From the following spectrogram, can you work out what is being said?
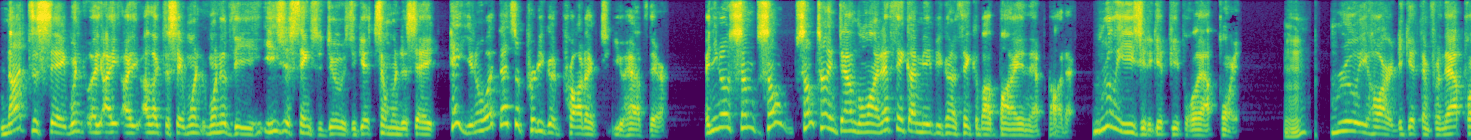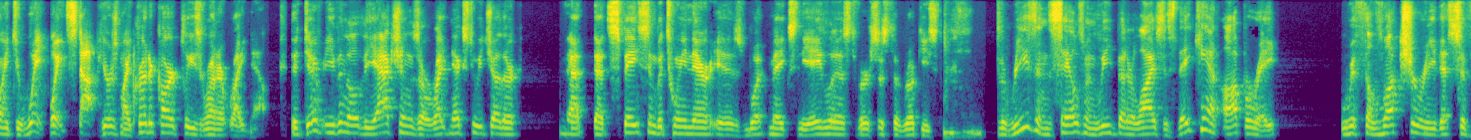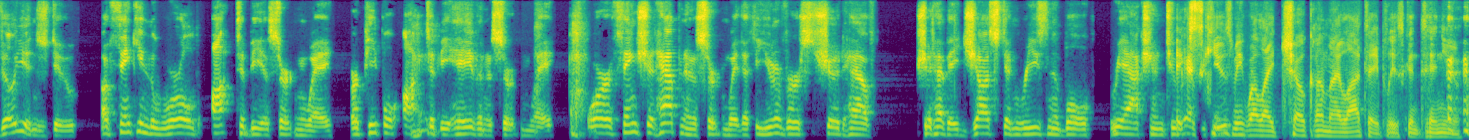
not to say when I, I, I, like to say one one of the easiest things to do is to get someone to say hey you know what that's a pretty good product you have there and you know some some sometime down the line i think i may be going to think about buying that product. Really easy to get people at that point. Mm-hmm. really hard to get them from that point to wait wait stop. Here's my credit card. Please run it right now. The diff- even though the actions are right next to each other that that space in between there is what makes the A list versus the rookies. The reason salesmen lead better lives is they can't operate with the luxury that civilians do of thinking the world ought to be a certain way or people ought to behave in a certain way or things should happen in a certain way that the universe should have should have a just and reasonable reaction to excuse everything. me while i choke on my latte please continue.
